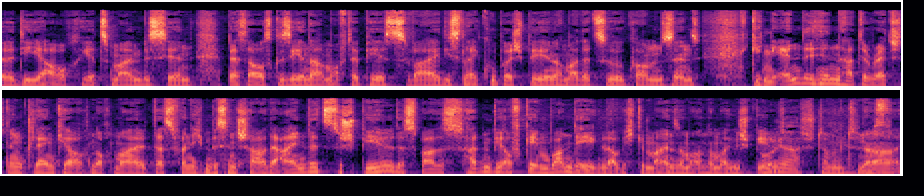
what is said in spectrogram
Variante, die ja auch jetzt mal ein bisschen besser ausgesehen haben auf der PS2, die Sly Cooper Spiele nochmal dazugekommen sind. Gegen Ende hin hatte Ratchet Clank ja auch nochmal, das fand ich ein bisschen schade, ein letztes Spiel, das war, das hatten wir auf Game One.de, glaube ich, gemeinsam auch nochmal gespielt. Oh ja, stimmt. Na,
